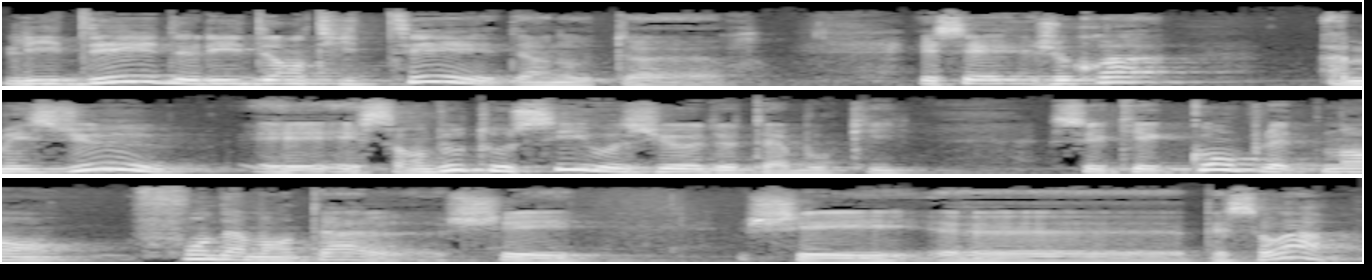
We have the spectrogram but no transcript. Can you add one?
l'idée de l'identité d'un auteur. Et c'est, je crois, à mes yeux, et, sans doute aussi aux yeux de Tabouki, ce qui est complètement fondamental chez, chez euh, Pessoa,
